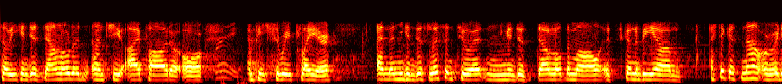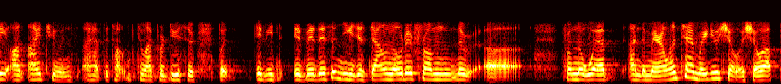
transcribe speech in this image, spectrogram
so you can just download it onto your iPod or, or MP3 player, and then you can just listen to it, and you can just download them all. It's going to be, um, I think it's now already on iTunes. I have to talk to my producer, but if you if it isn't, you can just download it from the uh, from the web on the Marilyn Tam Radio Show. It show up,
